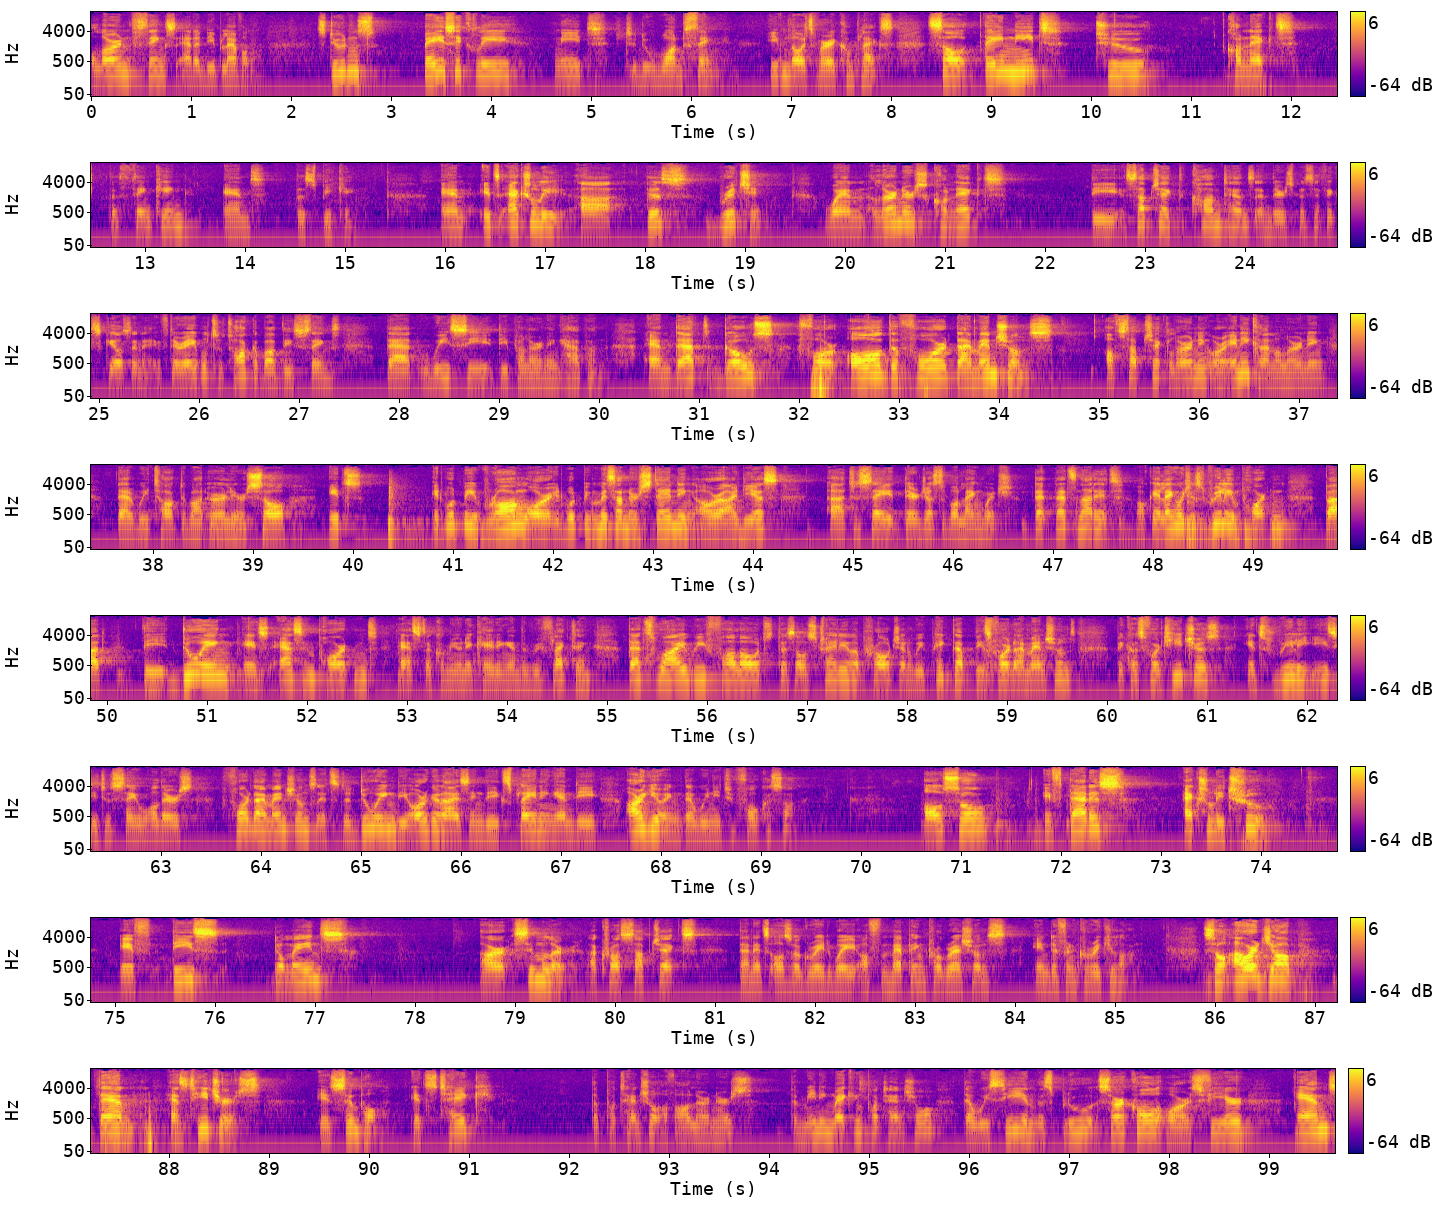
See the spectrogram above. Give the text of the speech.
learn things at a deep level. Students basically need to do one thing, even though it's very complex. So they need to connect the thinking and the speaking. And it's actually uh, this bridging when learners connect the subject contents and their specific skills, and if they're able to talk about these things, that we see deeper learning happen. And that goes for all the four dimensions of subject learning or any kind of learning that we talked about earlier. So it's it would be wrong or it would be misunderstanding our ideas uh, to say they're just about language. That, that's not it. Okay, language is really important, but the doing is as important as the communicating and the reflecting. That's why we followed this Australian approach and we picked up these four dimensions because for teachers it's really easy to say, well, there's four dimensions it's the doing, the organizing, the explaining, and the arguing that we need to focus on. Also, if that is actually true, if these domains are similar across subjects, then it's also a great way of mapping progressions in different curricula. So our job then as teachers is simple. It's take the potential of our learners, the meaning making potential that we see in this blue circle or sphere, and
